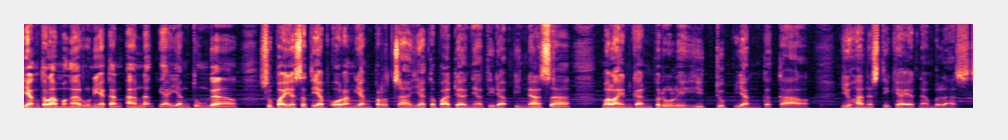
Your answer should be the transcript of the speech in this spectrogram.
yang telah mengaruniakan anaknya yang tunggal, supaya setiap orang yang percaya kepadanya tidak binasa, melainkan beroleh hidup yang kekal. Yohanes 3 ayat 16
